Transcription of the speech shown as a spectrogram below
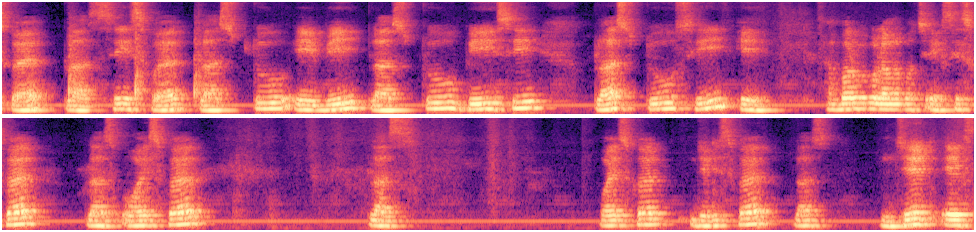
square plus C square plus two A B plus two B C plus two C A বর্গ করলে আমরা পাচ্ছি X square plus Y square plus Y square Z square plus Z X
